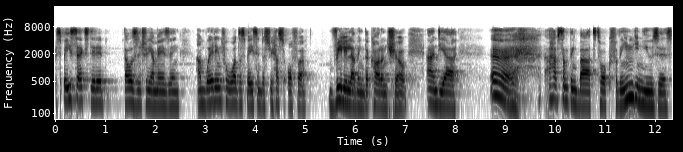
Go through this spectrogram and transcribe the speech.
SpaceX did it. That was literally amazing. I'm waiting for what the space industry has to offer. Really loving the current show. And yeah, uh, I have something bad to talk for the Indian users.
